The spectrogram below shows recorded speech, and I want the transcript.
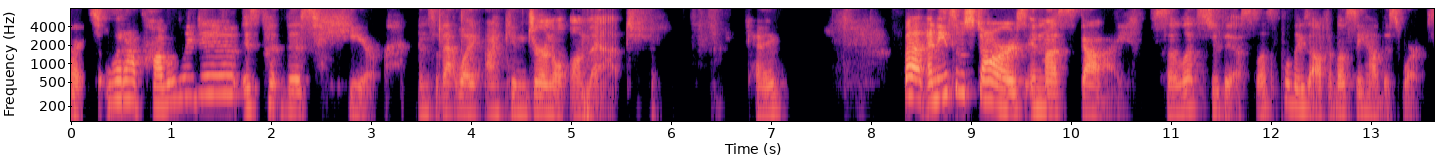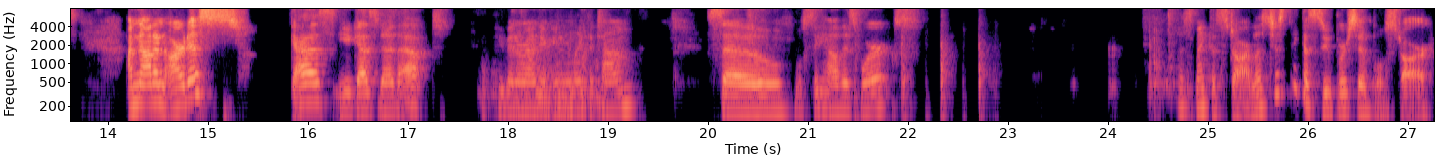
right, so what I'll probably do is put this here. And so that way I can journal on that. Okay. But I need some stars in my sky. So let's do this. Let's pull these off and let's see how this works. I'm not an artist, guys. You guys know that if you've been around here any length of time. So we'll see how this works. Let's make a star. Let's just make a super simple star.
